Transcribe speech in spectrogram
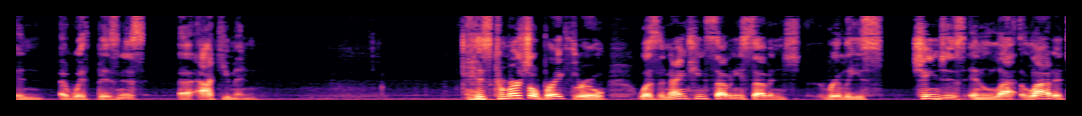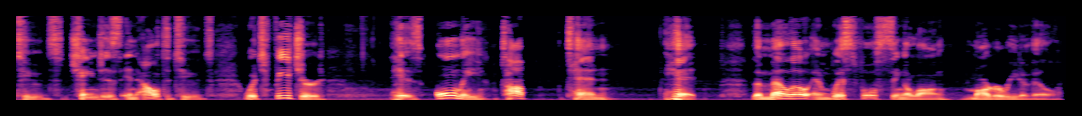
in, uh, with business uh, acumen. His commercial breakthrough was the 1977 release Changes in La- Latitudes, Changes in Altitudes, which featured his only top 10 hit, the mellow and wistful sing along Margaritaville.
